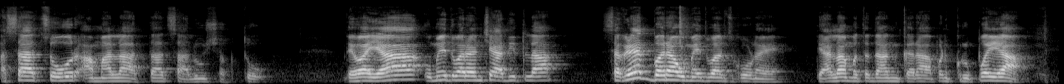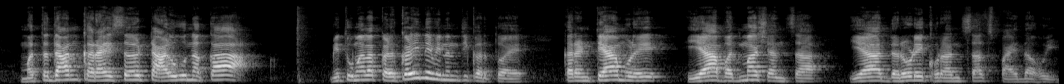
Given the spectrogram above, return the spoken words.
असा चोर आम्हाला आता चालू शकतो. तेव्हा या उमेदवारांच्या आधीतला सगळ्यात बरा उमेदवार कोण आहे त्याला मतदान करा. पण कृपया मतदान करायचं टाळू नका. मी तुम्हाला कळकळीने विनंती करतोय कारण त्यामुळे या बदमाशांचा या दरोडेखोरांचाच फायदा होईल.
